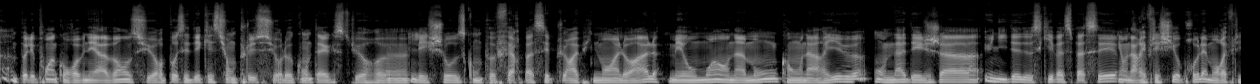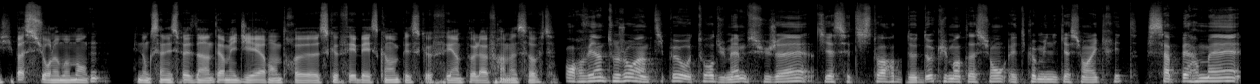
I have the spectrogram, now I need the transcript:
un peu les points qu'on revenait avant sur poser des questions plus sur le contexte, sur euh, les choses qu'on peut faire passer plus rapidement à l'oral. Mais au moins en amont, quand on arrive, on a déjà une idée de ce qui va se passer et on a réfléchi au problème. On réfléchit pas sur le moment. Donc c'est une espèce d'intermédiaire entre ce que fait Basecamp et ce que fait un peu la Framasoft. On revient toujours un petit peu autour du même sujet, qui est cette histoire de documentation et de communication écrite. Ça permet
